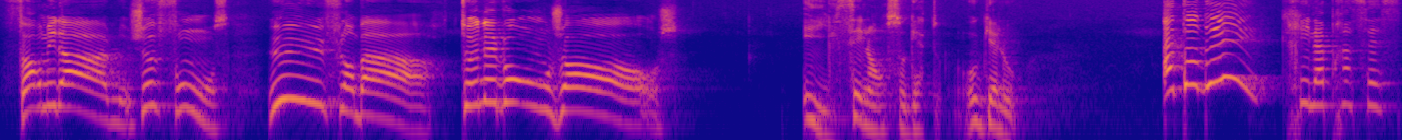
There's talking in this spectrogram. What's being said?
Formidable, je fonce. Hue, flambard Tenez bon, Georges Et il s'élance au, gâteau, au galop. Attendez crie la princesse.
